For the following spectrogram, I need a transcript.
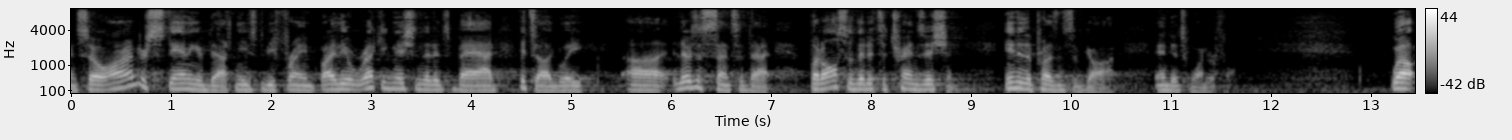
And so our understanding of death needs to be framed by the recognition that it's bad, it's ugly. Uh, there's a sense of that, but also that it's a transition into the presence of God, and it's wonderful. Well,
